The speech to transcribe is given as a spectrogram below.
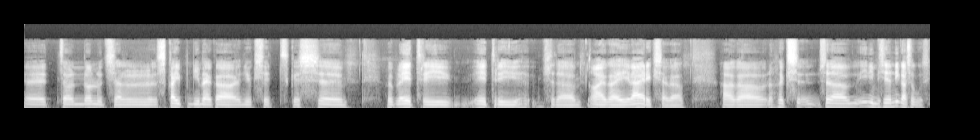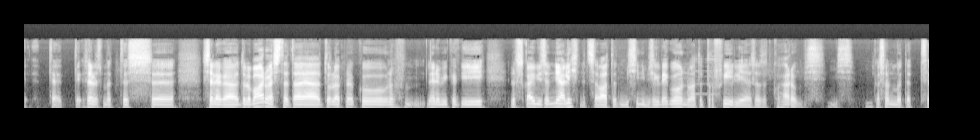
et on olnud seal Skype nimega niisuguseid, kes võib-olla eetri, eetri seda aega ei vääriks, aga aga noh, eks seda, inimesi on igasuguseid, et, et selles mõttes sellega tuleb arvestada ja tuleb nagu noh, ennem ikkagi noh, Skype'is on hea lihtne, et sa vaatad, mis inimesega tegu on, vaatad profiili ja sa saad kohe aru, mis, mis, kas on mõtet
